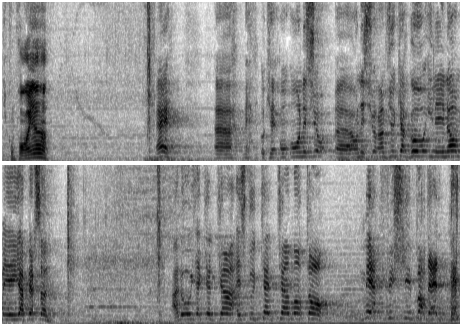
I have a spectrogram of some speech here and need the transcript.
il comprend rien. Hey euh, merde, ok, on, on est sur, euh, on est sur un vieux cargo, il est énorme et il y a personne. Allô, il y a quelqu'un Est-ce que quelqu'un m'entend? Merde, fais chier, bordel Merde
